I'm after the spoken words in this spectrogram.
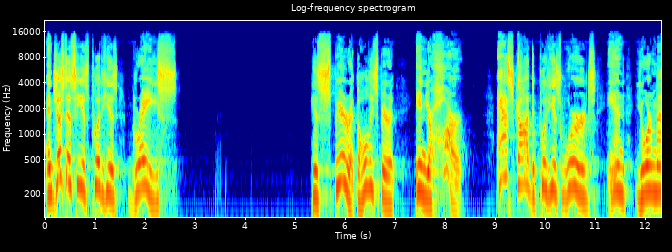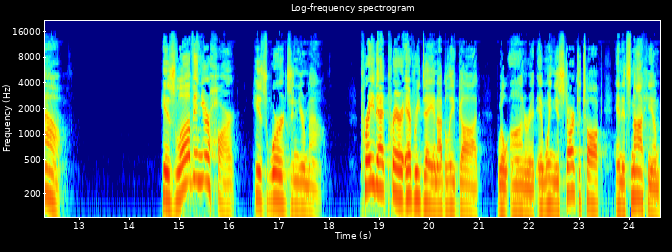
And just as He has put His grace his Spirit, the Holy Spirit, in your heart, ask God to put His words in your mouth. His love in your heart, His words in your mouth. Pray that prayer every day, and I believe God will honor it. And when you start to talk and it's not Him,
